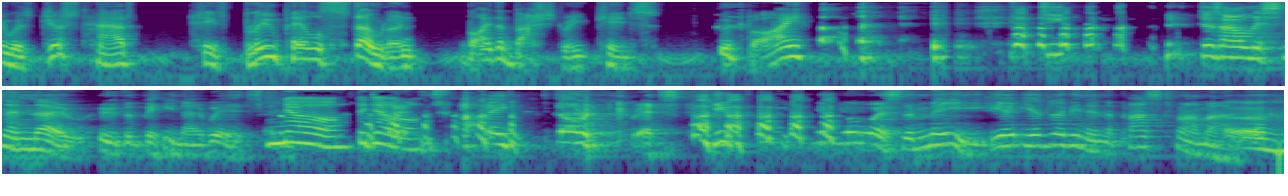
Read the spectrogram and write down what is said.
who has just had his blue pill stolen by the Bash Street kids. Goodbye. you, does our listener know who the Beano is? No, they don't. sorry, sorry, Chris. You, are worse than me. You, are living in the past, Mama. Uh,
